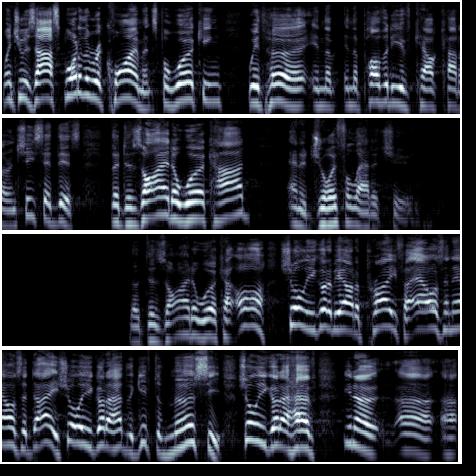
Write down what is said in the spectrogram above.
when she was asked what are the requirements for working with her in the, in the poverty of Calcutta. And she said this the desire to work hard and a joyful attitude the desire to work hard. Oh, surely you've got to be able to pray for hours and hours a day. Surely you've got to have the gift of mercy. Surely you've got to have, you know, uh, uh,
